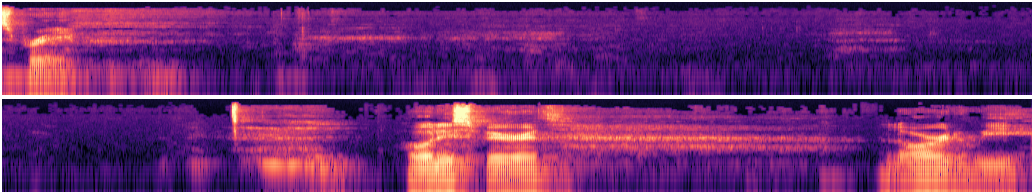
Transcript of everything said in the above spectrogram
Let's pray. Holy Spirit, Lord, we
